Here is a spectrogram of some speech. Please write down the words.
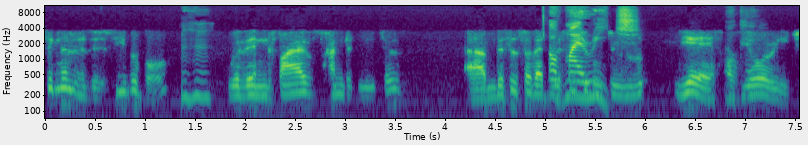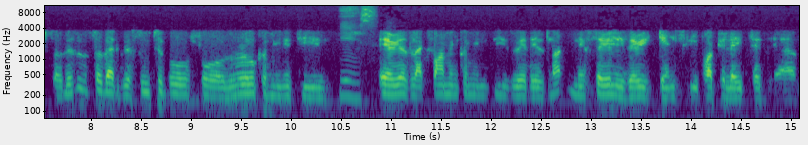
signal is receivable Mm-hmm. within 500 meters. Um, this is so that Of we're my suitable reach. To, yes, of Okay. your reach. So this is so that we're suitable for rural communities, Yes. areas like farming communities where there's not necessarily very densely populated um,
